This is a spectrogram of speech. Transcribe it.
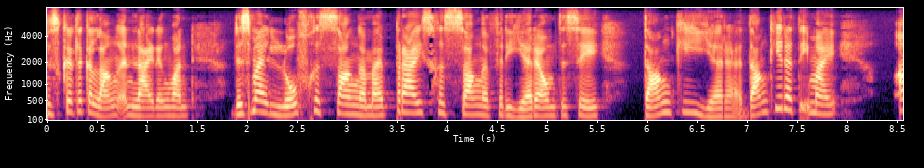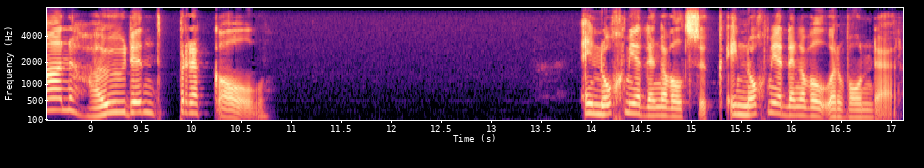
verskriklike lang inleiding want dis my lofgesange, my prysgesange vir die Here om te sê dankie Here. Dankie dat U my aanhoudend prikkel. En nog meer dinge wil soek en nog meer dinge wil oorwonder.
